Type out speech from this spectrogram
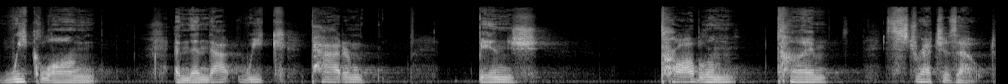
week long, and then that week pattern, binge, problem, time stretches out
